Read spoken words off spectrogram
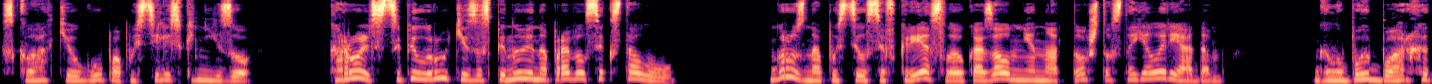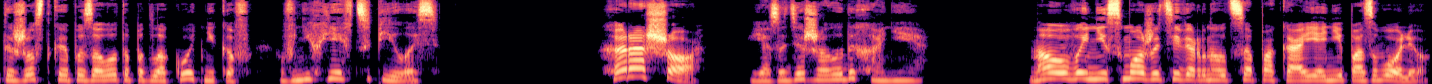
складки у губ опустились к низу. Король сцепил руки за спиной и направился к столу. грузно опустился в кресло и указал мне на то, что стояло рядом. Голубой бархат и жесткая позолота подлокотников, в них я и вцепилась. «Хорошо», — я задержала дыхание. «Но вы не сможете вернуться, пока я не позволю.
